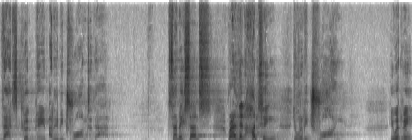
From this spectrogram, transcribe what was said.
That's good bait. I need to be drawn to that. Does that make sense? Rather than hunting, you want to be drawing. You with me?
